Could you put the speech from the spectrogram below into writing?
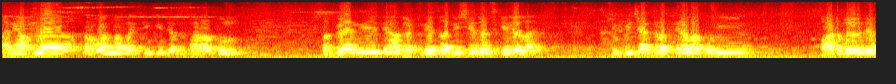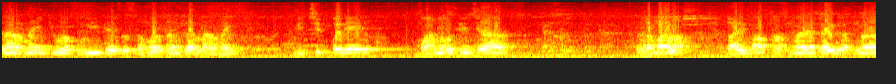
आणि आपल्या सर्वांना माहिती की जगभरातून सगळ्यांनी त्या घटनेचा निषेधच केलेला आहे. चुकीच्या कृत्याला कोणी पाठबळ देणार नाही किंवा कोणी त्याचं समर्थन करणार नाही. निश्चितपणे मानवतेच्या धर्माला काळीमा फासणाऱ्या काही घटना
